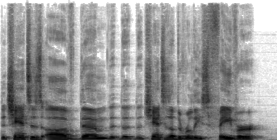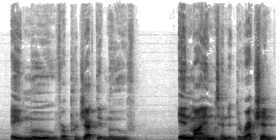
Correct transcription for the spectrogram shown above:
the chances of them, the, the, the chances of the release favor a move or projected move in my intended direction.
